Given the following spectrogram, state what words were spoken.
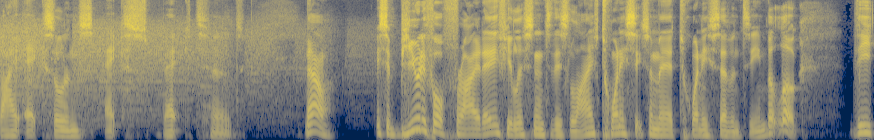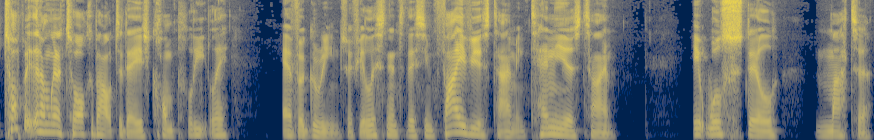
by Excellence Expected. Now, it's a beautiful Friday if you're listening to this live, 26th of May 2017. But look, the topic that I'm going to talk about today is completely evergreen. So if you're listening to this in five years' time, in 10 years' time, it will still matter.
